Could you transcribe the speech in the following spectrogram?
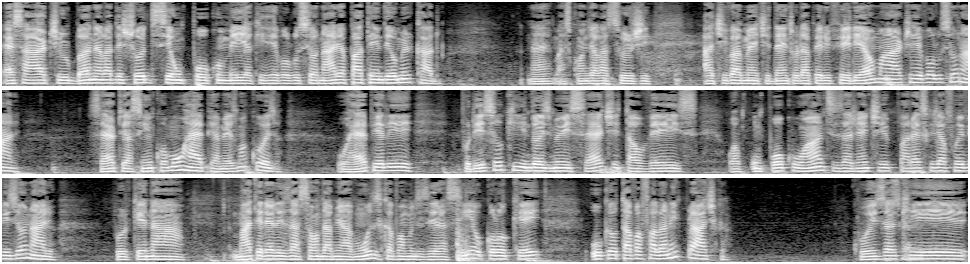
essa arte urbana ela deixou de ser um pouco meio que revolucionária para atender o mercado, né? Mas quando ela surge ativamente dentro da periferia é uma arte revolucionária, certo? E assim como o rap é a mesma coisa. O rap ele por isso que em 2007, talvez um pouco antes, a gente parece que já foi visionário. Porque na materialização da minha música, vamos dizer assim, eu coloquei o que eu estava falando em prática. Coisa certo. que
